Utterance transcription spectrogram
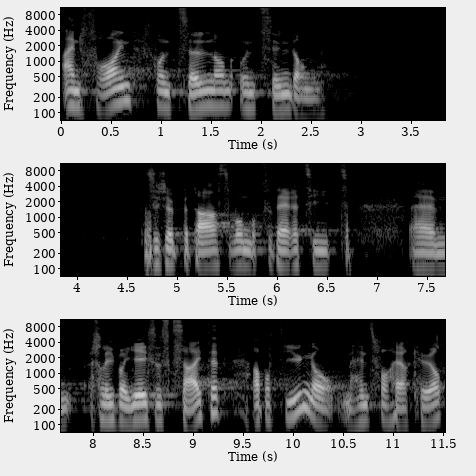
ein Freund von Zöllnern und Sündern. Das ist etwa das, was man zu dieser Zeit ähm, über Jesus gesagt hat. Aber die Jünger, wir haben es vorher gehört,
